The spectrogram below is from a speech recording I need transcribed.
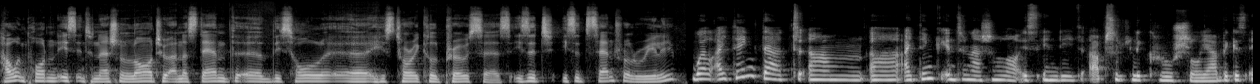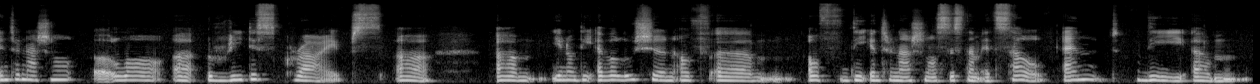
How important is international law to understand uh, this whole uh, historical process? Is it is it central really? Well, I think that um, uh, I think international law is indeed absolutely crucial. Yeah, because international uh, law uh, redescribes uh, um, you know the evolution of um, of the international system itself and the um,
